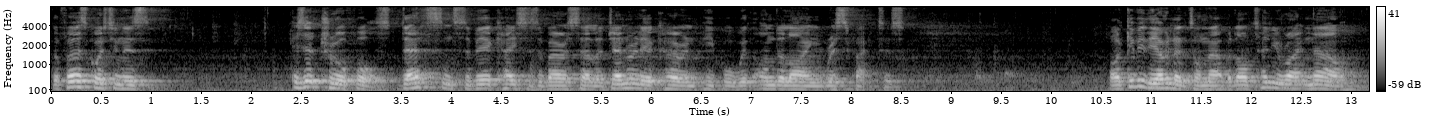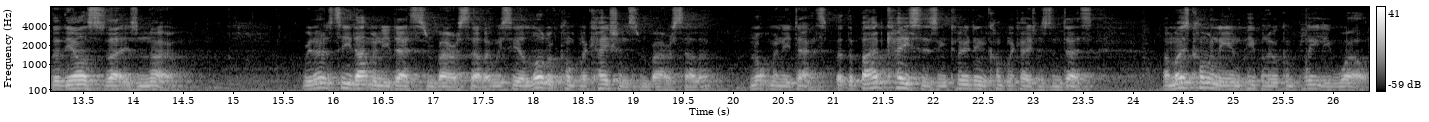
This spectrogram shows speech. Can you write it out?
The first question is, is it true or false? Deaths and severe cases of varicella generally occur in people with underlying risk factors. I'll give you the evidence on that, but I'll tell you right now that the answer to that is no. We don't see that many deaths from varicella. We see a lot of complications from varicella, not many deaths. But the bad cases, including complications and deaths, are most commonly in people who are completely well.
